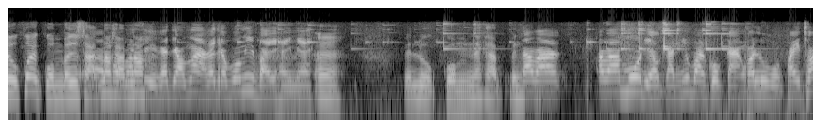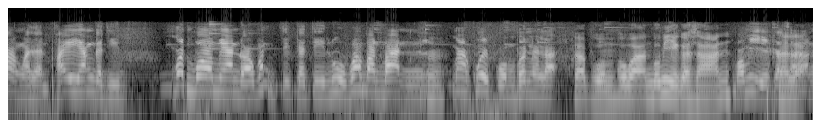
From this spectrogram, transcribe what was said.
ลูกกล้วยกลมปศุสัตว์เนาะครับเนาะปกติก็เจ้ามาก็เจ้าบ่มีใบให้แม่เออ เป็นลูกกลมนะครับ เป็นถ้าว่าถ้าว่าหมู่เดียวกันอยู่บ้านโคกกลางว่าลูกไผท่องว่าซั่นไผหยังก็สิ มันบ่แม่นดอกมันสิก็สิลูกว่าบ้านๆมาคุยกลมเพิ่นนั่นล่ะครับผมเพราะว่าบ่มีเอกสารบ่มีเอกนั่นแหสาละร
